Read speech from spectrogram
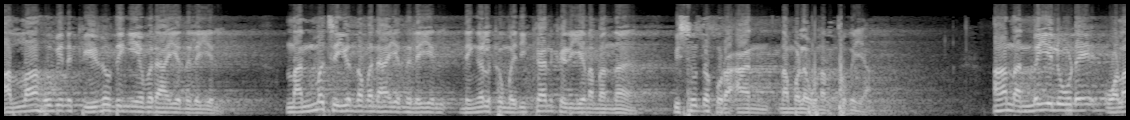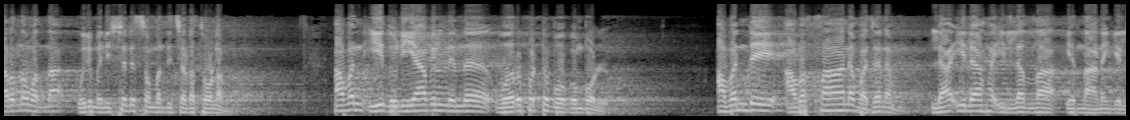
അള്ളാഹുവിന് കീഴൊതുങ്ങിയവരായ നിലയിൽ നന്മ ചെയ്യുന്നവനായ നിലയിൽ നിങ്ങൾക്ക് മരിക്കാൻ കഴിയണമെന്ന് വിശുദ്ധ ഖുർആൻ നമ്മളെ ഉണർത്തുകയാണ്. ആ നന്മയിലൂടെ വളർന്നു വന്ന ഒരു മനുഷ്യനെ സംബന്ധിച്ചിടത്തോളം അവൻ ഈ ദുനിയാവിൽ നിന്ന് വേർപെട്ടു പോകുമ്പോൾ അവന്റെ അവസാന വചനം ലാ ഇലാഹ ഇല്ലല്ല എന്നാണെങ്കിൽ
